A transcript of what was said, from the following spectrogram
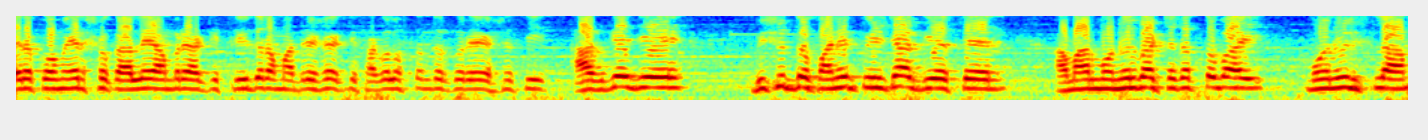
এরকম এর সকালে আমরা একটি শ্রীধরা মাদ্রাসায় একটি ছাগল হস্তান্তর করে এসেছি। আজকে যে বিশুদ্ধ পানির ফিল্টার দিয়েছেন আমার মনুল ভাই চাচাত্ত ভাই মইনুল ইসলাম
